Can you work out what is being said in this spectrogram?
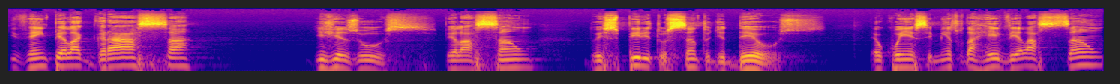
que vem pela graça de Jesus, pela ação do Espírito Santo de Deus. É o conhecimento da revelação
